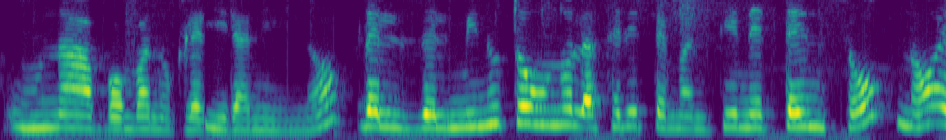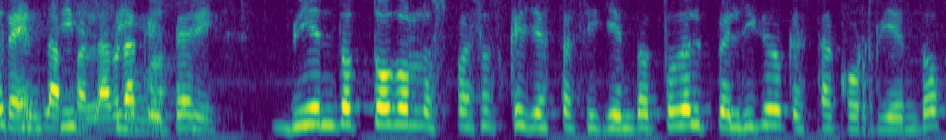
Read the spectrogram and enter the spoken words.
una bomba nuclear iraní, ¿no? Desde el minuto uno la serie te mantiene tenso, ¿no? Esa es la palabra que dice, sí. Viendo todos los pasos que ella está siguiendo, todo el peligro que está corriendo,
